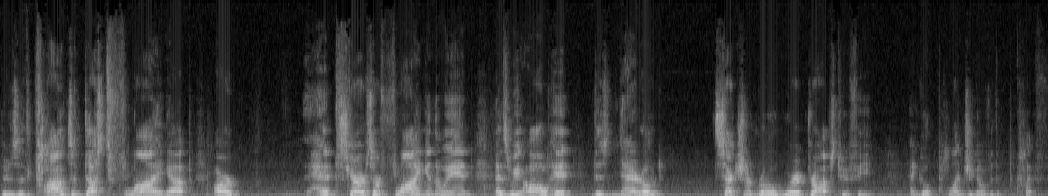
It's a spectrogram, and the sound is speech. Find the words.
There's a, clouds of dust flying up. Our headscarves are flying in the wind as we all hit this narrowed section of road where it drops two feet and go plunging over the cliff.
